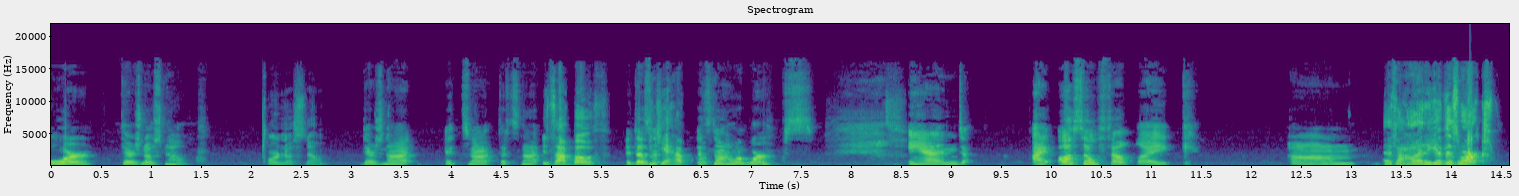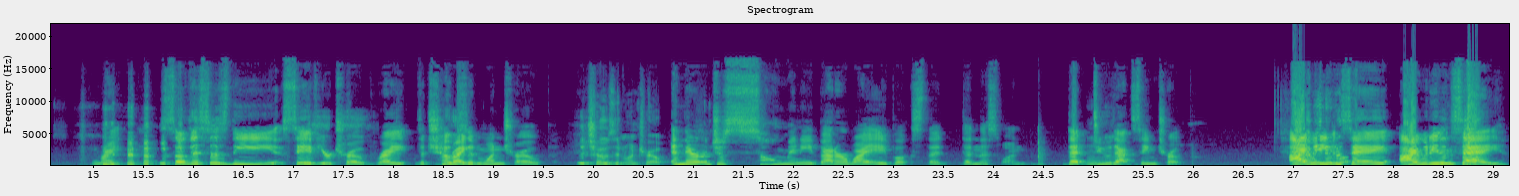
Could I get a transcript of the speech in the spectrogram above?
or there's no snow. or no snow. There's not it's not that's not It's not both. it doesn't you can't have both. That's not how it works. And I also felt like, um, That's not how any of this works. Right. so this is the savior trope, right? The chosen Right. one trope. The chosen one trope. And there are just so many better YA books that than this one that do Mm. that same trope. I, I would mean, even don't- say, I would even say,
